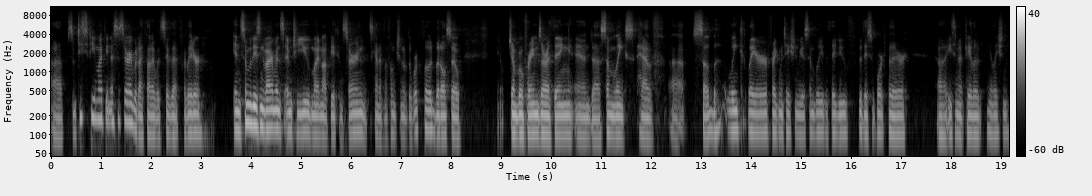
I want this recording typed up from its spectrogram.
Uh, some TCP might be necessary, but I thought I would save that for later. In some of these environments, MTU might not be a concern. It's kind of a function of the workload, but also you know, jumbo frames are a thing, and uh, some links have uh, sub-link layer fragmentation reassembly that they do that they support for their uh, Ethernet payload emulation.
